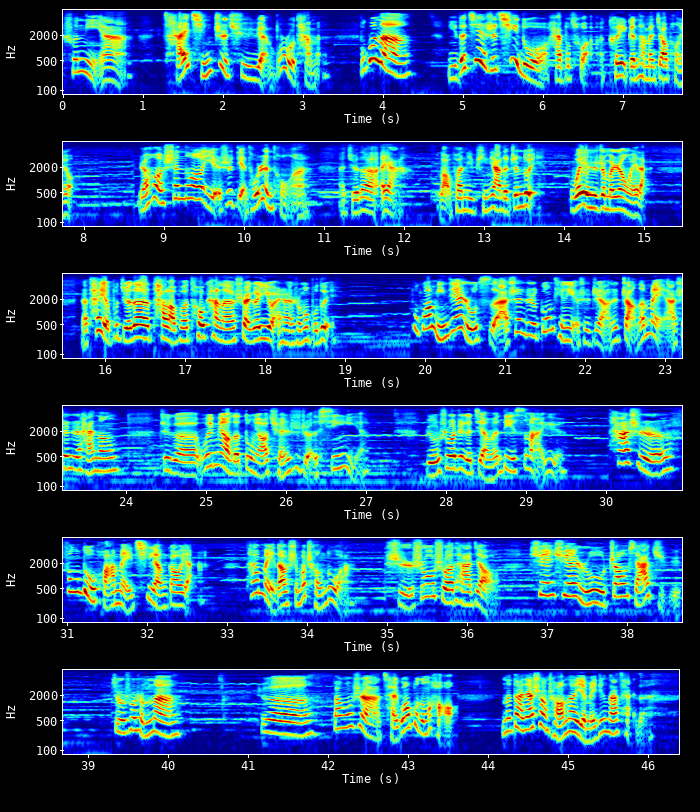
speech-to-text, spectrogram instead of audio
说：“你呀，才情志趣远不如他们，不过呢，你的见识气度还不错，可以跟他们交朋友。”然后山涛也是点头认同啊，觉得哎呀，老婆你评价的真对，我也是这么认为的。然后他也不觉得他老婆偷看了帅哥一晚上有什么不对。不光民间如此啊，甚至宫廷也是这样。这长得美啊，甚至还能这个微妙的动摇诠释者的心意。比如说这个简文帝司马懿，他是风度华美，气量高雅。他美到什么程度啊？史书说他叫轩轩如朝霞举，就是说什么呢？这个办公室啊，采光不怎么好，那大家上朝呢也没精打采的。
